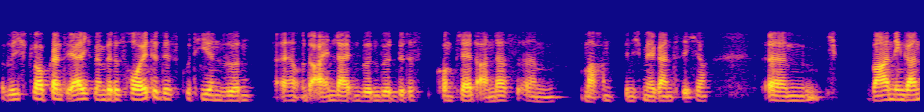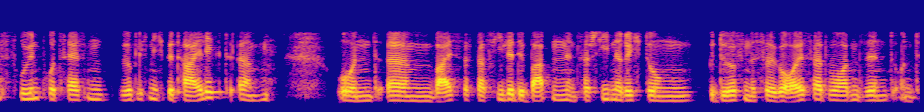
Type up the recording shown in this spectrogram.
Also ich glaube ganz ehrlich, wenn wir das heute diskutieren würden äh, und einleiten würden, würden wir das komplett anders ähm, machen, bin ich mir ganz sicher. Ähm, ich war in den ganz frühen Prozessen wirklich nicht beteiligt ähm, und ähm, weiß, dass da viele Debatten in verschiedene Richtungen Bedürfnisse geäußert worden sind und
